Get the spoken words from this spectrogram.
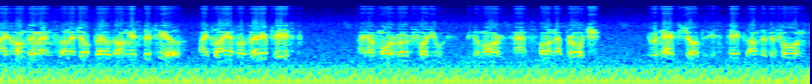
My compliments on a job well done, Mr. Teal. My client was very pleased. I have more work for you with a more hands-on approach. Your next job is taped under the phone.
